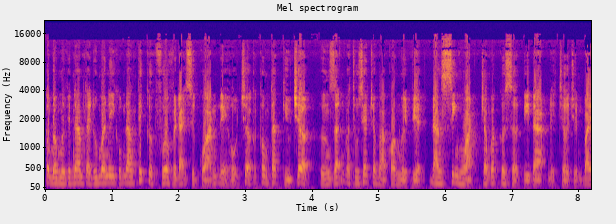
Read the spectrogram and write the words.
Cộng đồng người Việt Nam tại Rumani cũng đang tích cực phối hợp với đại sứ quán để hỗ trợ các công tác cứu trợ, hướng dẫn và thu xếp cho bà con người Việt đang sinh hoạt trong các cơ sở tị nạn để chờ chuyến bay.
